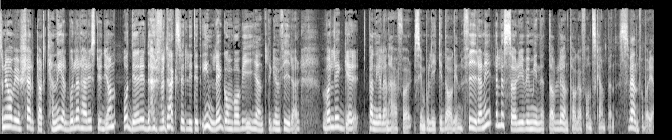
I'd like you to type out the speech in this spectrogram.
Så nu har vi ju självklart kanelbullar här i studion och det är därför dags för ett litet inlägg om vad vi egentligen firar. Vad lägger panelen här för symbolik i dagen? Firar ni eller sörjer vi minnet av löntagarfondskampen? Sven får börja.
